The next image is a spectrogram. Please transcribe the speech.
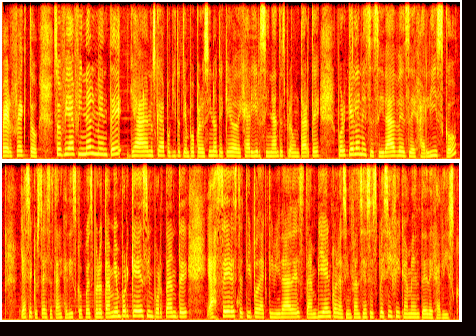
Perfecto. Sofía, finalmente ya nos queda poquito tiempo, pero sí no te quiero dejar ir sin antes preguntarte por qué la necesidad desde Jalisco, ya sé que ustedes están en Jalisco, pues, pero también por qué es importante hacer este tipo de actividades también con las infancias específicamente de Jalisco.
